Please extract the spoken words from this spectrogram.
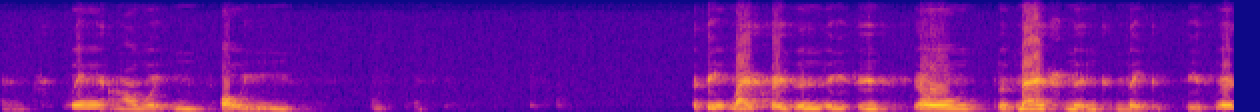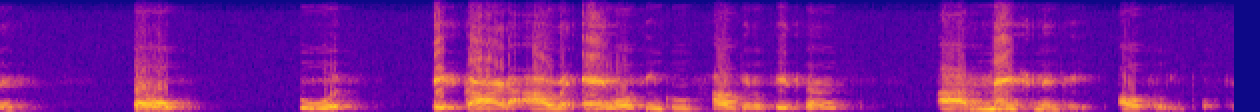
and train our employees. I think my presentation shows the management makes a difference. So to safeguard our animals in group housing systems, uh, management is also important.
